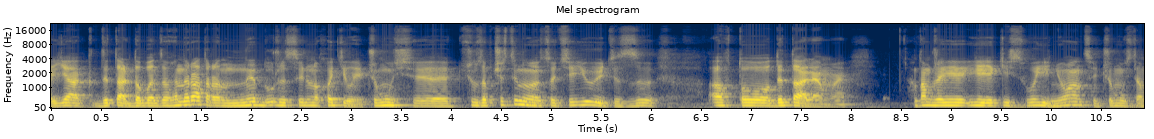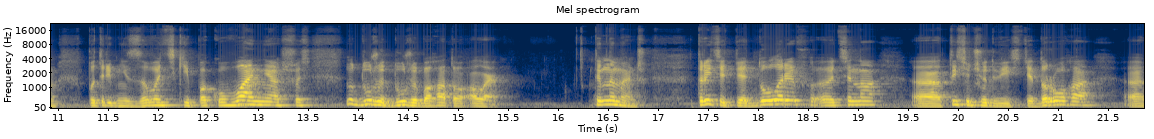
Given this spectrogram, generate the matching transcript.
як деталь до бензогенератора не дуже сильно хотіли. Чомусь цю запчастину асоціюють з автодеталями. А там же є, є якісь свої нюанси, чомусь там потрібні заводські пакування, щось. Ну, дуже-дуже багато, але. Тим не менш, 35 доларів е, ціна, е, 1200 дорога, е,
